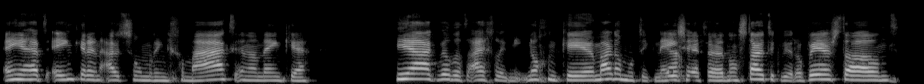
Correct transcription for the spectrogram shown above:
En je hebt één keer een uitzondering gemaakt en dan denk je, ja, ik wil dat eigenlijk niet nog een keer, maar dan moet ik nee zeggen. Dan stuit ik weer op weerstand.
